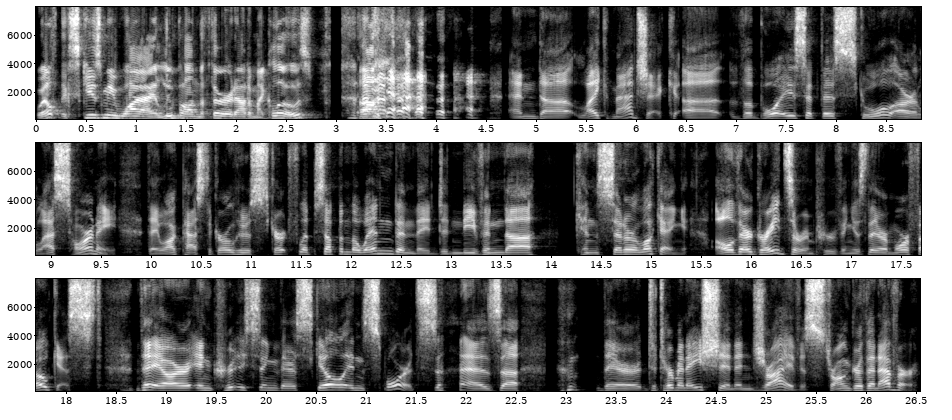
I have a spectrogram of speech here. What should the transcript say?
well excuse me why i loop on the third out of my clothes. Uh, and uh, like magic, uh, the boys at this school are less horny. They walk past a girl whose skirt flips up in the wind, and they didn't even uh, consider looking. All their grades are improving as they are more focused. They are increasing their skill in sports as uh, their determination and drive is stronger than ever.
